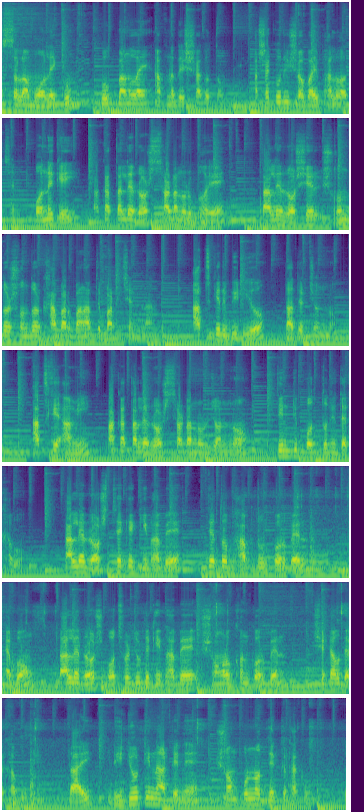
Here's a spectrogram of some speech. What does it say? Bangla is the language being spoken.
আসসালামু আলাইকুম কুক বাংলায় আপনাদের স্বাগতম। আশা করি সবাই ভালো আছেন। অনেকেই পাকা তালের রস ছাড়ানোর ভয়ে তালের রসের সুন্দর সুন্দর খাবার বানাতে পারছেন না। আজকের ভিডিও তাদের জন্য। আজকে আমি পাকা তালের রস ছাড়ানোর জন্য তিনটি পদ্ধতি দেখাবো। তালের রস থেকে কীভাবে তেতো ভাব দূর করবেন এবং তালের রস বছর জুড়ে কীভাবে সংরক্ষণ করবেন সেটাও দেখাবো। তাই ভিডিওটি না টেনে সম্পূর্ণ দেখতে থাকুন।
